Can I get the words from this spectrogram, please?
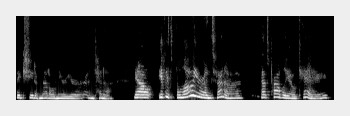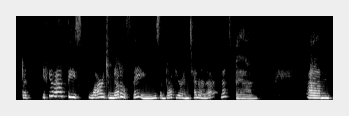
big sheet of metal near your antenna. Now, if it's below your antenna, that's probably okay. But if you have these large metal things above your antenna, that, that's bad. Um,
